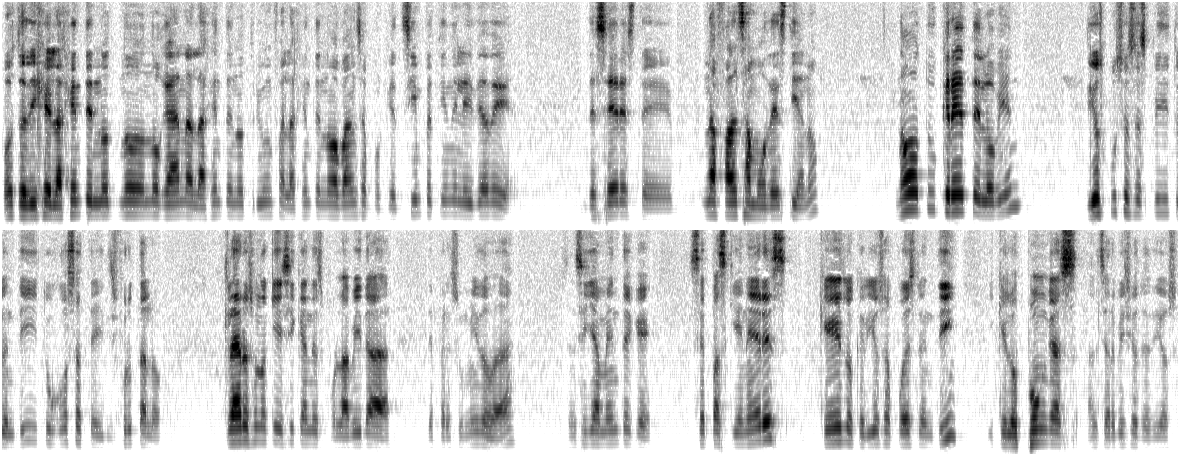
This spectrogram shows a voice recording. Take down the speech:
Vos te dije, la gente no, no, gana, la gente no triunfa, la gente no avanza porque siempre tiene la idea de, de ser este, una falsa modestia, ¿no? No, tú créetelo bien. Dios puso ese espíritu en ti y tú gózate y disfrútalo. Claro, eso no quiere decir que andes por la vida de presumido, ¿verdad? Sencillamente que sepas quién eres, qué es lo que Dios ha puesto en ti y que lo pongas al servicio de Dios.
